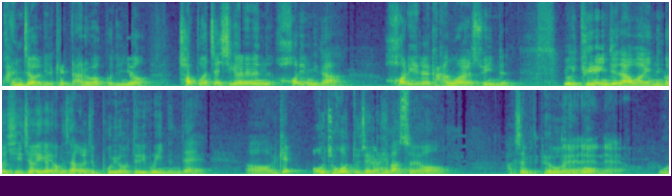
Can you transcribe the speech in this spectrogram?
관절 이렇게 나눠봤거든요. 첫 번째 시간에는 허리입니다. 허리를 강화할 수 있는 여기 뒤에 이제 나와 있는 것이 저희가 영상을 좀 보여드리고 있는데 어, 이렇게 어, 저것도 제가 해봤어요. 박사님한테 배워가지고 네, 네. 오,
